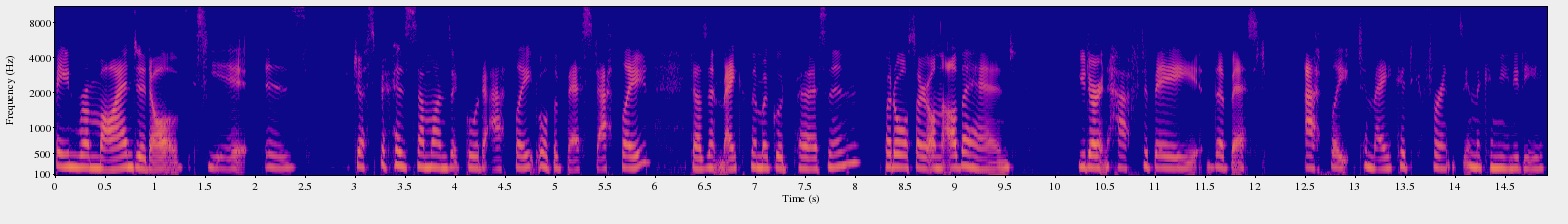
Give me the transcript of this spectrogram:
been reminded of this year is just because someone's a good athlete or the best athlete doesn't make them a good person. But also, on the other hand, you don't have to be the best athlete to make a difference in the community.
